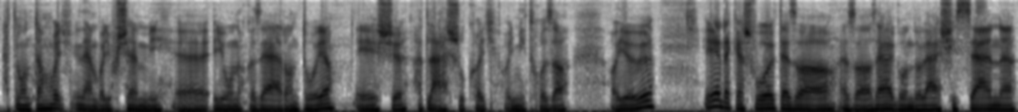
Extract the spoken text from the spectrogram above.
Hát mondtam, hogy nem vagyok semmi jónak az elrontója, és hát lássuk, hogy, hogy mit hoz a, a jövő. Érdekes volt ez, a, ez az elgondolás, hiszen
